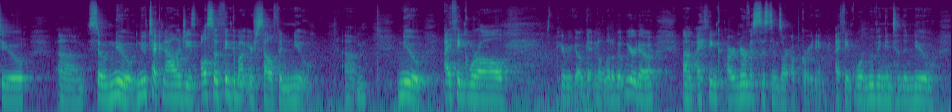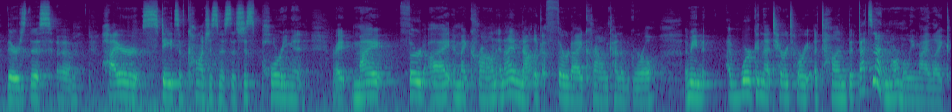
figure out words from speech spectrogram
to, um, so new, new technologies. Also, think about yourself and new. Um, new. I think we're all, here we go, getting a little bit weirdo. Um, I think our nervous systems are upgrading. I think we're moving into the new. There's this um, higher states of consciousness that's just pouring in, right? My third eye and my crown, and I am not like a third eye crown kind of girl. I mean, I work in that territory a ton, but that's not normally my like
